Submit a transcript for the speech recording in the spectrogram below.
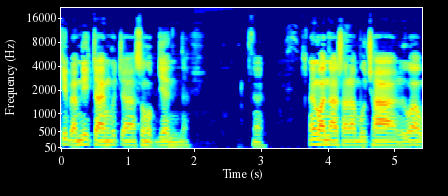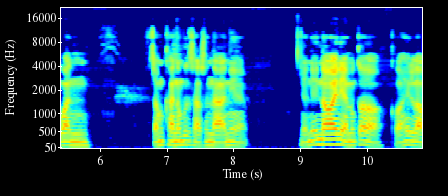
คิดแบบนี้ใจมันก็จะสงบเย็นนะนะให้วันอาสาฬบูชาหรือว่าวันสำคัญทางพุทธศาสนาเนี่ยอย่างน้อยๆเนี่ยมันก็ขอให้เรา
